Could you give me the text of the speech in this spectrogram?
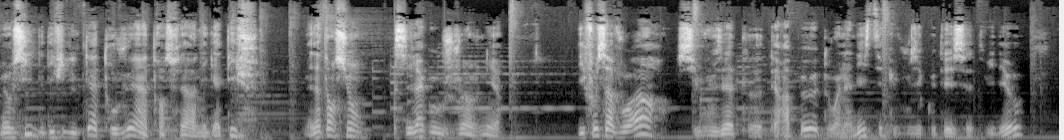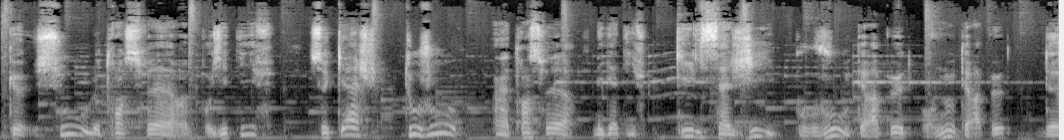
mais aussi des difficultés à trouver un transfert négatif. Mais attention, c'est là que je veux en venir. Il faut savoir, si vous êtes thérapeute ou analyste et que vous écoutez cette vidéo, que sous le transfert positif se cache toujours un transfert négatif qu'il s'agit pour vous, thérapeutes, pour nous, thérapeutes, de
